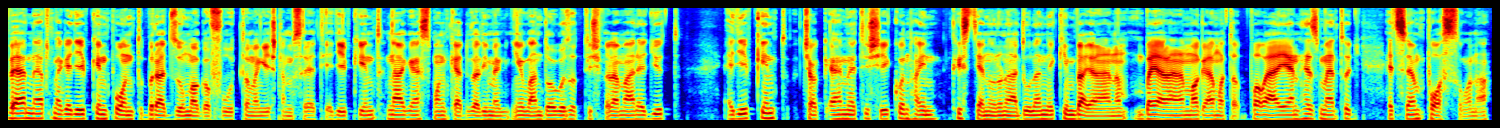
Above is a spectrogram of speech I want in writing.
Wernert meg egyébként pont Brazzo maga fútta meg, és nem szereti egyébként. Nagelsmann kedveli, meg nyilván dolgozott is vele már együtt. Egyébként csak elméletisékon, ha én Cristiano Ronaldo lennék, én bejelálnám, bejelálnám magámat a Bayernhez, mert hogy egyszerűen passzolna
